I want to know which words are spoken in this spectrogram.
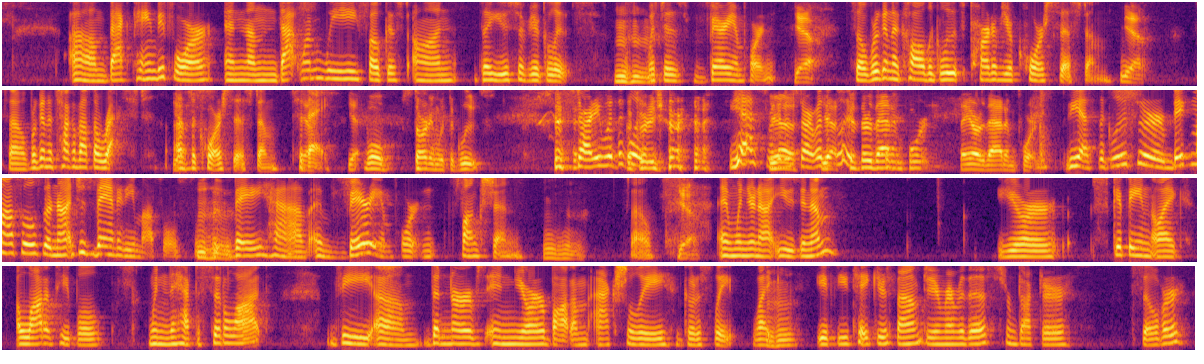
um, back pain before, and then that one we focused on the use of your glutes, Mm-hmm. which is very important. Yeah. So we're going to call the glutes part of your core system. Yeah. So we're going to talk about the rest of the core system today, Yes. Yeah. Well, starting with the glutes. starting with the glutes. Yes, we're going to start with yes, the because glutes. they're that important. They are that important. Yes, the glutes are big muscles. They're not just vanity muscles. Mm-hmm. They have a very important function. Mm-hmm. So, Yeah. and when you're not using them, you're skipping like a lot of people when they have to sit a lot. The um, the nerves in your bottom actually go to sleep. Like Mm-hmm. if you take your thumb, do you remember this from Doctor Silver?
